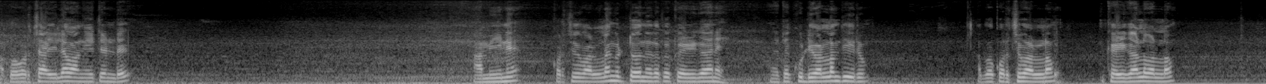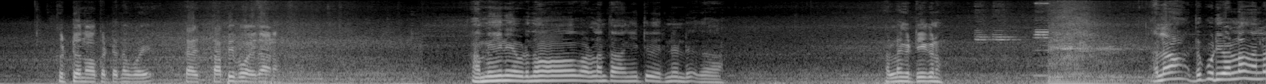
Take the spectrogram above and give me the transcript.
അപ്പോൾ കുറച്ച് അയില വാങ്ങിയിട്ടുണ്ട്. ആ മീന് കുറച്ച് വെള്ളം കിട്ടുമെന്ന് ഇതൊക്കെ കഴുകാനേ. എന്നിട്ട് കുടിവെള്ളം തീരും. അപ്പോൾ കുറച്ച് വെള്ളം കഴുകാനുള്ള വെള്ളം കിട്ടുമോ നോക്കട്ടെ എന്ന് പോയി. തപ്പിപ്പോയതാണ്. ആ മീൻ എവിടുന്നോ വെള്ളം താങ്ങിയിട്ട് വരുന്നുണ്ട്. ഇതാ. വെള്ളം കിട്ടിയേക്കണു. അല്ല ഇത് കുടിവെള്ളം? നല്ല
